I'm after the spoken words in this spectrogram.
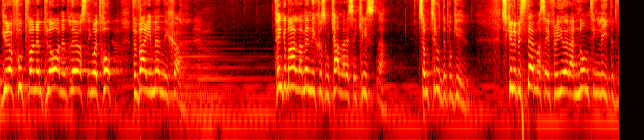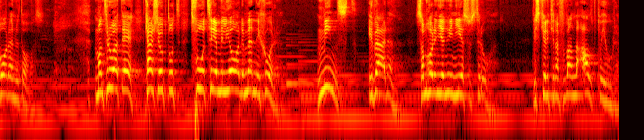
Gud har fortfarande en plan, en lösning och ett hopp för varje människa. Tänk om alla människor som kallade sig kristna, som trodde på Gud, skulle bestämma sig för att göra någonting litet var och en av oss. Man tror att det är kanske uppåt 2-3 miljarder människor, minst, i världen som har en genuin Jesus-tro. Vi skulle kunna förvandla allt på jorden.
